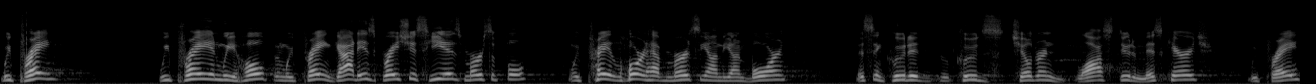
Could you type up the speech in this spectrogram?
We pray. We pray and we hope and we pray, and God is gracious. He is merciful. We pray, Lord, have mercy on the unborn. This included, includes children lost due to miscarriage. We pray.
